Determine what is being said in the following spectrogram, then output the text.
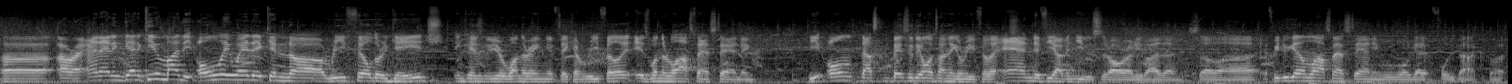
Uh, all right, and then again, keep in mind the only way they can uh, refill their gauge, in case you're wondering if they can refill it, is when they're last man standing. The only that's basically the only time they can refill it, and if you haven't used it already by then. So uh, if we do get them last man standing, we will get it fully back, but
